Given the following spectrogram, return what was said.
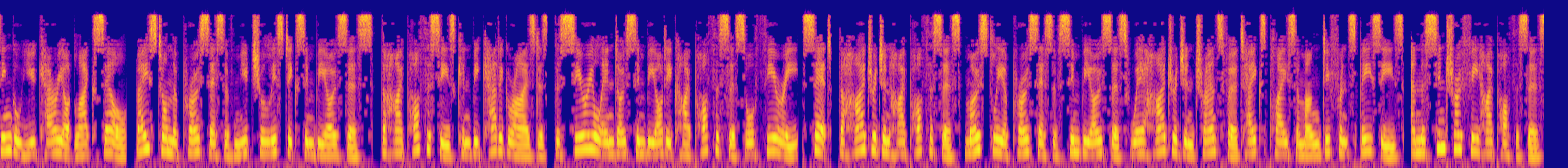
single eukaryote-like cell, based on the process of mutualistic symbiosis the hypotheses can be categorized as, the serial endosymbiotic hypothesis or theory set, the hydrogen hypothesis mostly a process of symbiosis where hydrogen transfer takes place among different species, and the syntrophy hypothesis.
